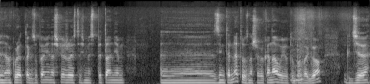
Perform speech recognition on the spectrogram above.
y, akurat tak zupełnie na świeżo jesteśmy z pytaniem y, z internetu, z naszego kanału YouTube'owego, gdzie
